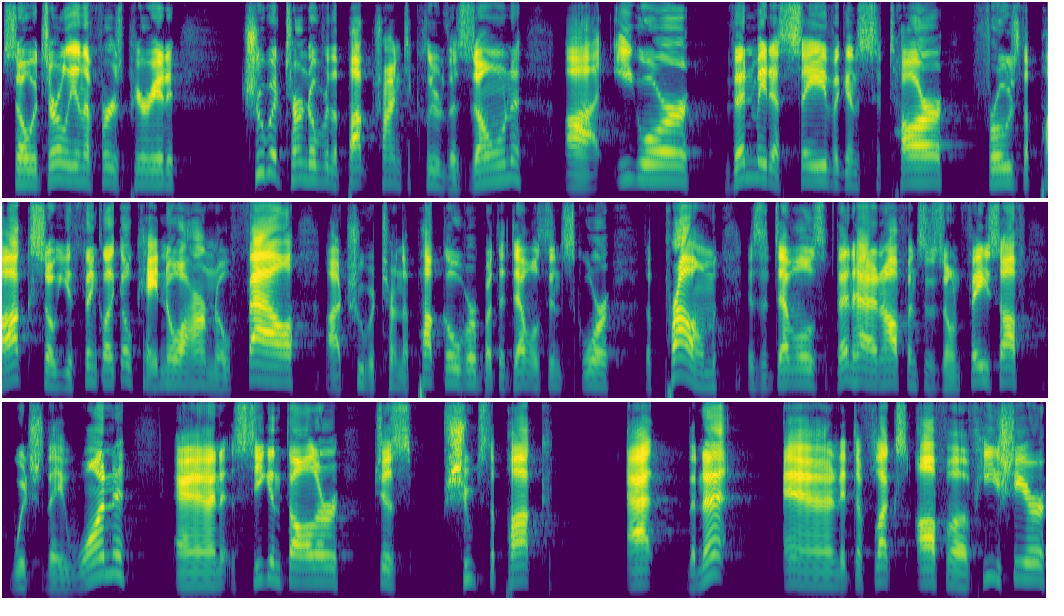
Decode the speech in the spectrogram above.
so it's early in the first period. Trouba turned over the puck trying to clear the zone. Uh, Igor then made a save against Tatar, froze the puck. So you think like, okay, no harm, no foul. Uh, Trouba turned the puck over, but the Devils didn't score. The problem is the Devils then had an offensive zone faceoff, which they won, and Siegenthaler just shoots the puck at the net, and it deflects off of Hischier,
